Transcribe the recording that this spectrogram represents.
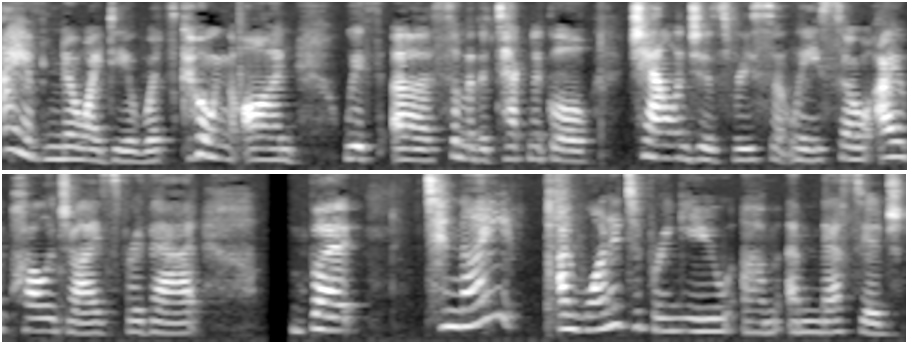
I have no idea what's going on with uh, some of the technical challenges recently, so I apologize for that. But tonight, I wanted to bring you um, a message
